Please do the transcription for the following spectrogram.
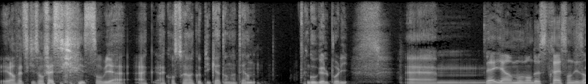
Et là, en fait, ce qu'ils ont fait, c'est qu'ils se sont mis à, à, à construire un copycat en interne, Google Poly. Euh, Là, il y a un moment de stress en disant,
